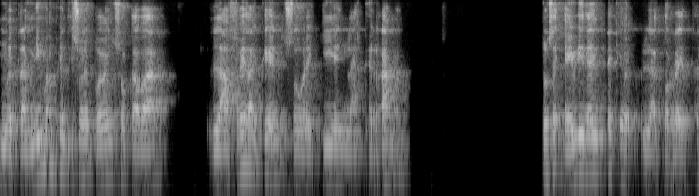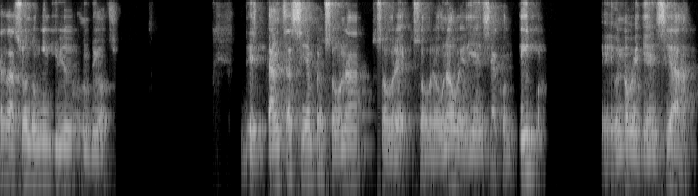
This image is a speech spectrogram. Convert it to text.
Nuestras mismas bendiciones pueden socavar la fe de aquel sobre quien las derrama. Entonces, es evidente que la correcta relación de un individuo con Dios descansa siempre sobre una, sobre una obediencia continua, eh, una obediencia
